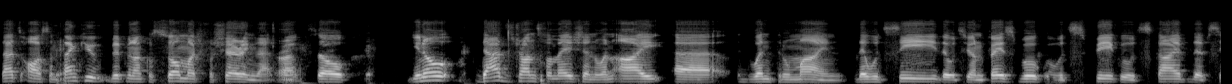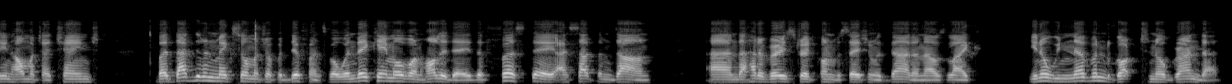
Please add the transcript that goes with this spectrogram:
That's awesome. Yeah. Thank you, Bipin so much for sharing that. Right. So, you know, Dad's transformation. When I uh, went through mine, they would see, they would see on Facebook, we would speak, we would Skype. They've seen how much I changed but that didn't make so much of a difference. But when they came over on holiday, the first day I sat them down and I had a very straight conversation with dad and I was like, you know, we never got to know granddad.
